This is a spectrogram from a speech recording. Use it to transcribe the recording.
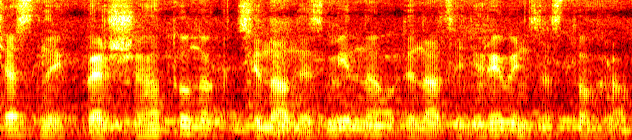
Часник перший гатунок, ціна незмінна 11 гривень за 100 грам.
